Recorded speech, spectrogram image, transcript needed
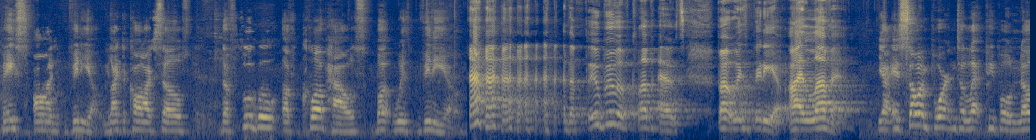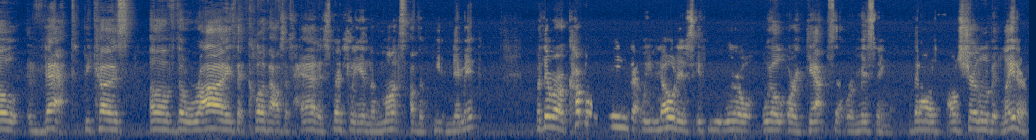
based on video. We like to call ourselves the FUBU of Clubhouse, but with video. the FUBU of Clubhouse, but with video. I love it. Yeah, it's so important to let people know that because of the rise that Clubhouse has had, especially in the months of the pandemic. But there were a couple of things that we noticed, if you will, will or gaps that were missing that I'll, I'll share a little bit later.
